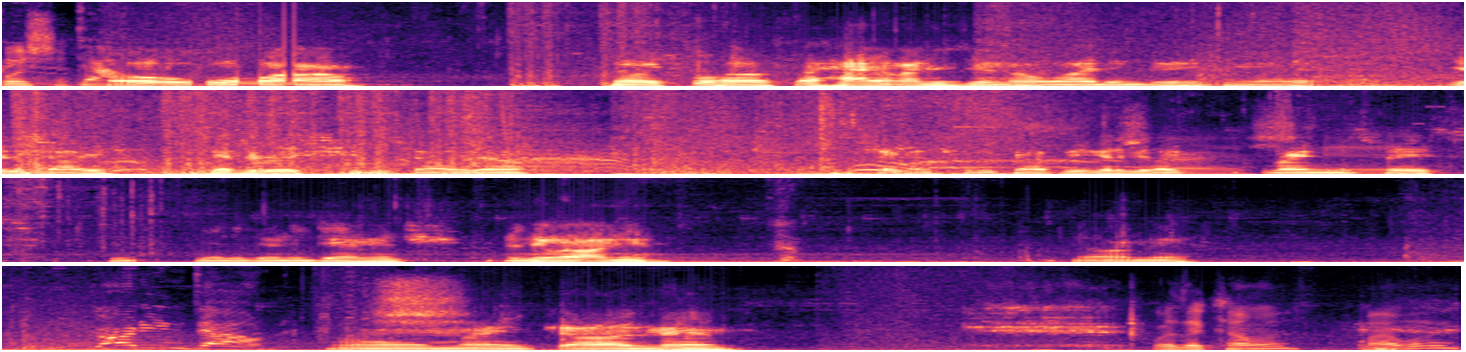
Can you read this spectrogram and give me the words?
Pushing. Oh wow. No, he's full health. I had him, I just didn't know why I didn't do anything about it. Get a shotty. He has a really shitty shotty though. Second's pretty crappy. You gotta be like right in his face. You gotta do any damage. Anyone on you? No on me. Guardian down. Oh my god, man. Where they coming? My way?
